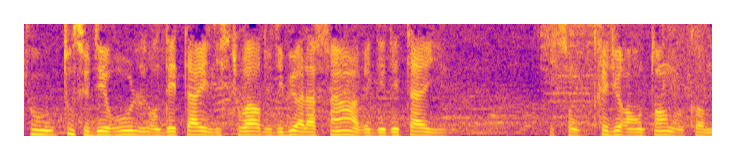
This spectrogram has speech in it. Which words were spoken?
tout, tout se déroule en détail, l'histoire du début à la fin, avec des détails qui sont très durs à entendre, comme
